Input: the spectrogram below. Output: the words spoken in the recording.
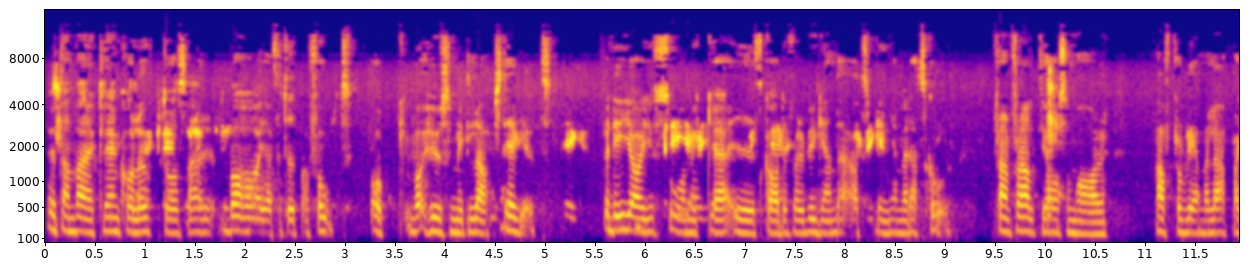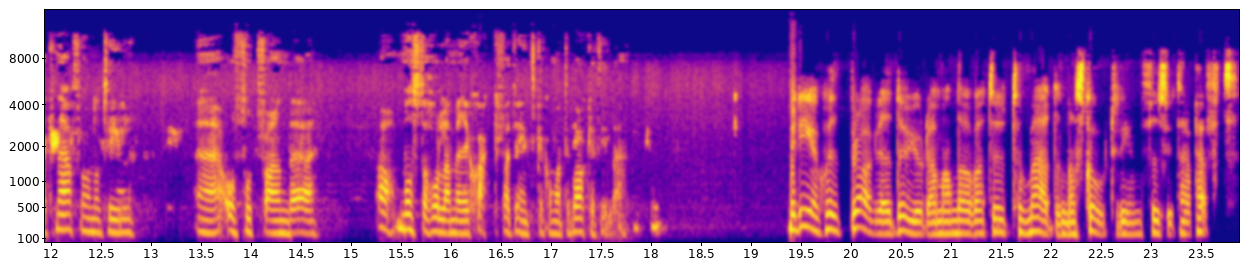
Utan verkligen kolla upp då så här, vad har jag för typ av fot och vad, hur ser mitt löpsteg ut? För det gör ju så mycket i skadeförebyggande att springa med rätt skor. Framförallt jag som har haft problem med löparknä från och till eh, och fortfarande ja, måste hålla mig i schack för att jag inte ska komma tillbaka till det. Men det är en skitbra grej du gjorde Amanda av att du tog med dina skor till din fysioterapeut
